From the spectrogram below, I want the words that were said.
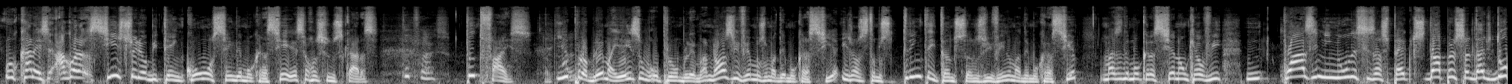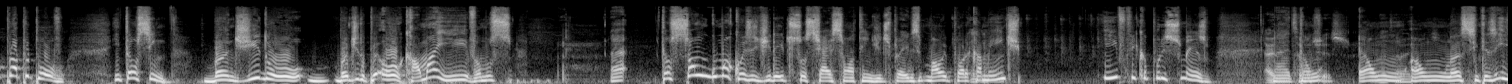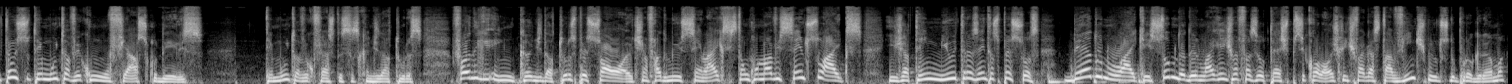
O cara. é- Agora, se isso ele obtém com ou sem democracia, esse é o raciocínio dos caras. Tudo faz. Tanto faz. Tanto e o faz. problema, e eis o, o problema, nós vivemos uma democracia e nós estamos trinta e tantos anos vivendo uma democracia, mas a democracia não quer ouvir quase nenhum desses aspectos da personalidade do próprio povo. Então, sim, bandido, bandido, oh, calma aí, vamos. né? Então, só alguma coisa de direitos sociais são atendidos para eles mal e porcamente. E fica por isso mesmo. É né? Então, isso. é um, é um lance interessante. Então, isso tem muito a ver com o fiasco deles. Tem muito a ver com o fiasco dessas candidaturas. Falando em, candidaturas, pessoal, ó, eu tinha falado 1.100 likes, estão com 900 likes. E já tem 1.300 pessoas. Dedo no like, aí, se todo mundo dedo no like, a gente vai fazer o teste psicológico. A gente vai gastar 20 minutos do programa.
